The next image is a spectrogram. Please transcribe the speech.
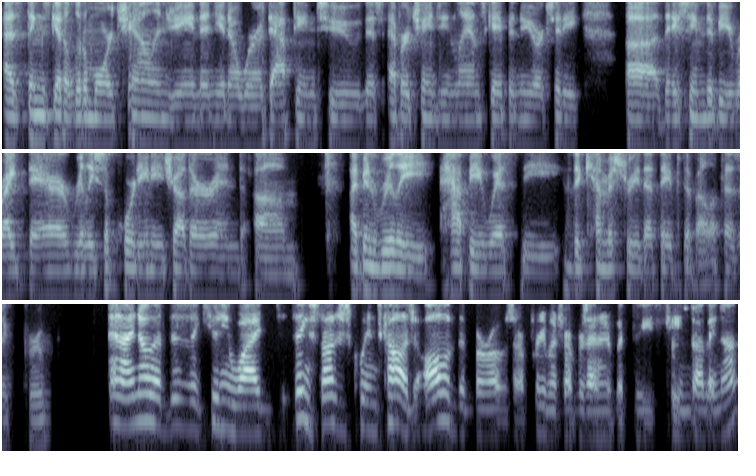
as things get a little more challenging and you know we're adapting to this ever changing landscape in new york city uh, they seem to be right there really supporting each other. And um, i've been really happy with the the chemistry that they've developed as a group. And i know that this is a cuny wide thing. It's not just queens college. All of the boroughs are pretty much represented with these teams are they not?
